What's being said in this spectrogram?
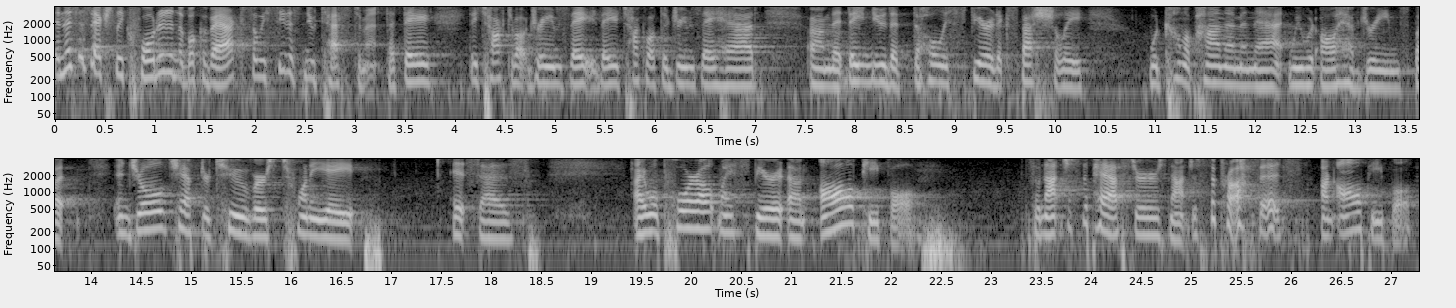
and this is actually quoted in the book of acts so we see this new testament that they they talked about dreams they they talk about the dreams they had um, that they knew that the holy spirit especially would come upon them and that we would all have dreams. But in Joel chapter 2, verse 28, it says, I will pour out my spirit on all people. So, not just the pastors, not just the prophets, on all people.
